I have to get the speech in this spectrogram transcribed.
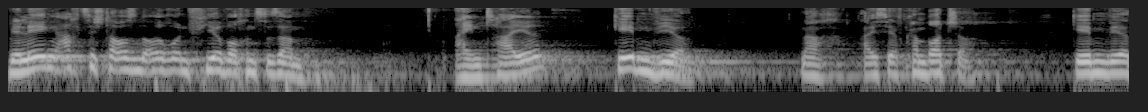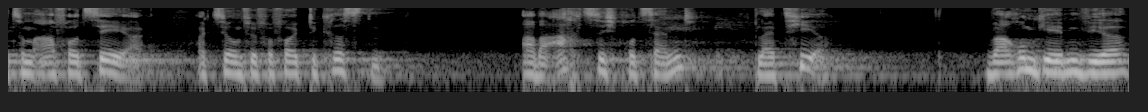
Wir legen 80.000 Euro in vier Wochen zusammen. Ein Teil geben wir nach ICF Kambodscha, geben wir zum AVC, Aktion für verfolgte Christen aber 80 Prozent bleibt hier. Warum geben wir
